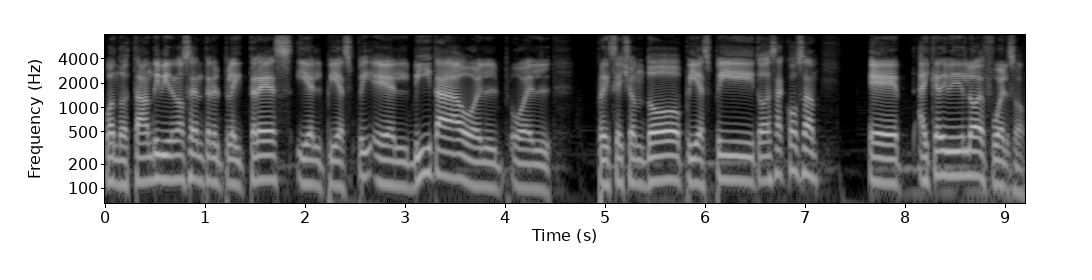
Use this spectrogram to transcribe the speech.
Cuando estaban dividiéndose entre el Play 3 y el PSP, el Vita o el PlayStation 2, PSP, todas esas cosas, eh, hay que dividir los esfuerzos.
